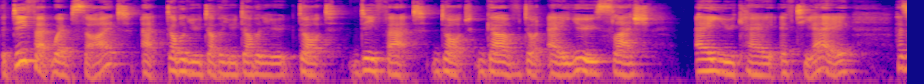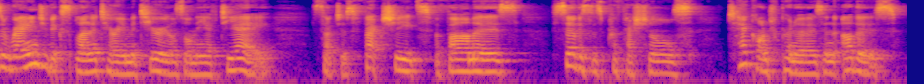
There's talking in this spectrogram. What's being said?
The DFAT website at www.dfat.gov.au slash AUKFTA has a range of explanatory materials on the FTA, such as fact sheets for farmers, services professionals, tech entrepreneurs and others.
